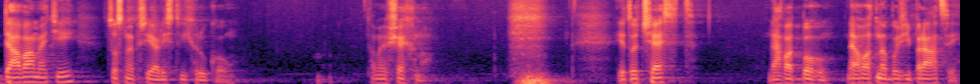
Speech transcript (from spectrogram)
Dáváme ti, co jsme přijali z tvých rukou. Tam je všechno. Je to čest dávat Bohu, dávat na Boží práci,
